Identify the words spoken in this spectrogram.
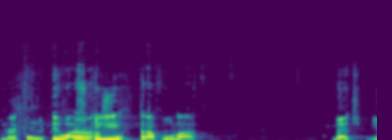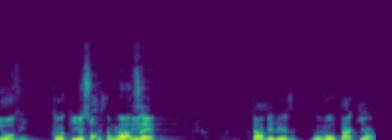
Né, com, eu acho uh, que sua... travou lá. Matt, me ouve? Estou aqui, Pessoal... vocês estão me ah, ouvindo? Certo. Tá, beleza. Vou voltar aqui, ó.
